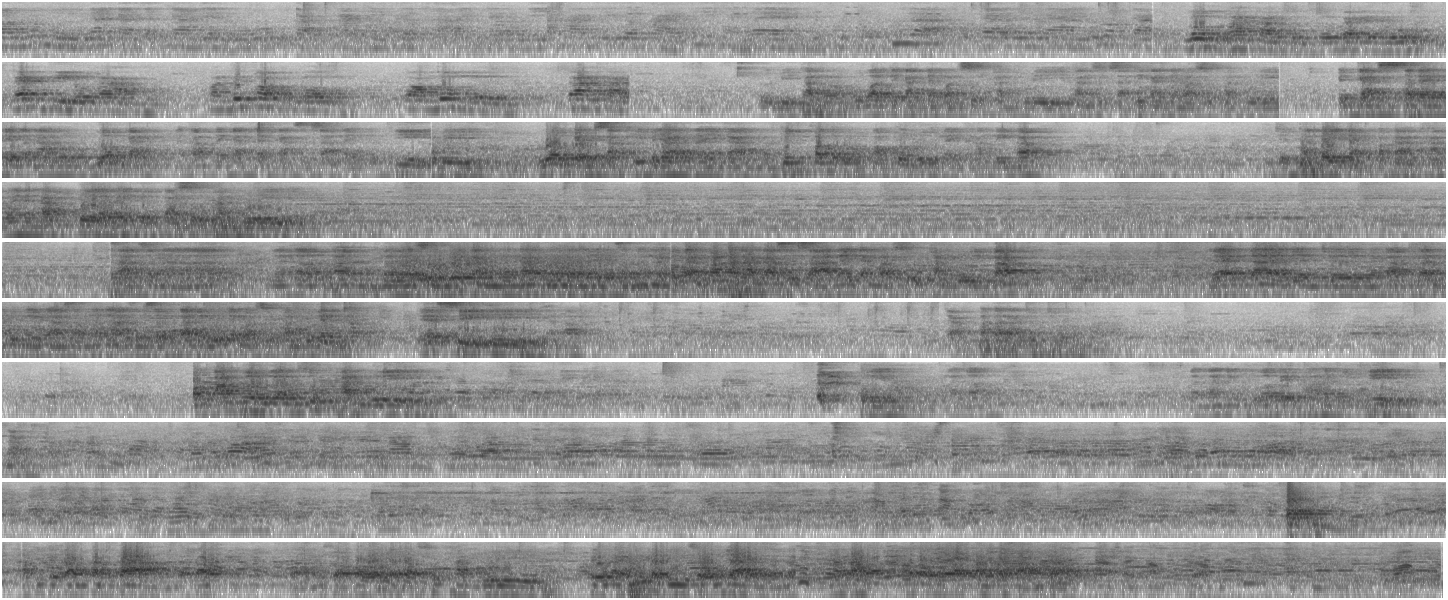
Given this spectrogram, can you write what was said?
ความร่วมมือด้านการจัดการเรียนรู้กับภาคีเครือข่ายในวันนี้ภาคีเครือข่ายที่แข็งแรง เพื่อการดำเนินงานร่วมกันโลกภาคการส่งเสริมการเรียนรู้ และวิธีโรงงานบันทึกข้อตกลงความร่วมมือด้านการโดยมีท่านรองผู้ว่าการจังหวัดสุพรรณบุรีท่านศึกษาธิการจังหวัดสุพรรณบุรี เป็นการแสดงเจตนารมณ์ร่วมกันนะครับในการจัดการศึกษาในพื้นที่บุรีร่วมเป็นสักขีพยานในการบันทึกข้อตกลงความร่วมมือในครั้งนี้ครับ เชิญท่านได้จับปากกาศค้างไว้นะครับ เพื่อให้เกิดความสุพรรณบุรีศาสนานะครับท่านหลายๆส่วนด้วยกันนะครับในหลายๆสำนักงานป้องกันพัฒนาการศึกษาในจังหวัดสุพรรณบุรีครับและได้เรียนเชิญนะครับท่านผู้อำนวยการสำนักงานส่งเสริมการเรียนรู้จังหวัดสุพรรณบุรี SCT นะครับจากพัฒนาชุมชนข อำเภอเมืองสุพรรณบุรีบริหารนะครับดังนั้นนี่ถือว่าเป็นภารกิจที่หนัก จกรรมต่างๆนะครับของสพจังหวัดสุพรรณบุรีเป็นอธิบดีสงใหญ่นะครับก็ต้องได้รับการประสานจากใช่ครับเพื่อเพราะ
